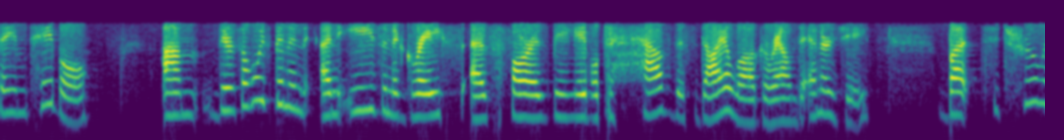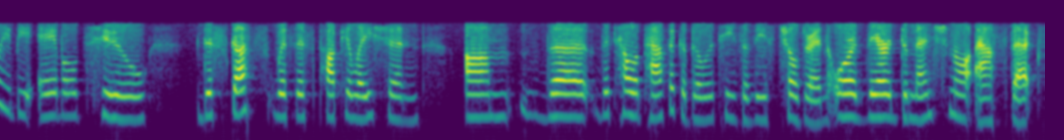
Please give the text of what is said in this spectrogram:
same table, um, there's always been an, an ease and a grace as far as being able to have this dialogue around energy. But to truly be able to discuss with this population um, the the telepathic abilities of these children or their dimensional aspects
